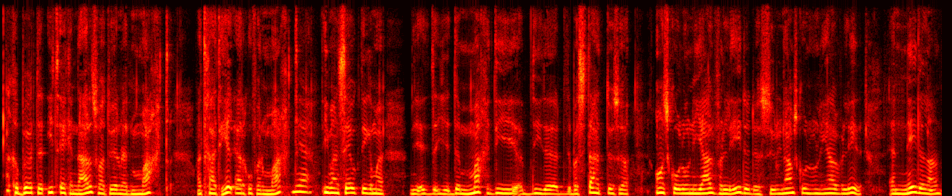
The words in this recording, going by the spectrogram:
gebeurt er iets eigenaardigs wat weer met macht. Want het gaat heel erg over macht. Ja. Iemand zei ook tegen me: de, de, macht die, die er bestaat tussen ons koloniaal verleden, dus Surinaams koloniaal verleden, En Nederland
